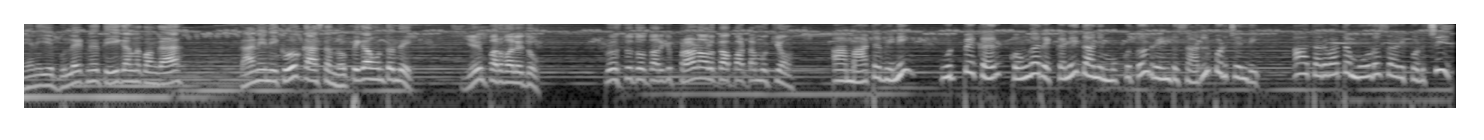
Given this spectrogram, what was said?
నేను ఈ బుల్లెట్ని తీయగలను కొంగ. కానీ నీకు కాస్త నొప్పిగా ఉంటుంది. ఏం పర్వాలేదు. ప్రస్తుతం తనకి ప్రాణాలు కాపాడటం ముఖ్యం. ఆ మాట విని వుడ్పెకర్ కొంగ రెక్కని దాని ముక్కుతో రెండుసార్లు పొడిచింది. ఆ తర్వాత మూడోసారి పొడిచి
